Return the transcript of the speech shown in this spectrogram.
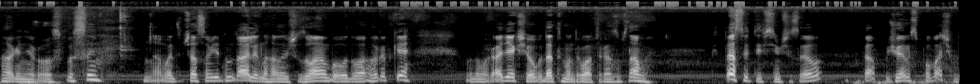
гарні розписи. А ми тим часом їдемо далі. Нагадую, що з вами було два городки. Будемо раді, якщо ви будете мандрувати разом з нами. Підписуйтесь, всім щасливо. Пока, почуємося, побачимо.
